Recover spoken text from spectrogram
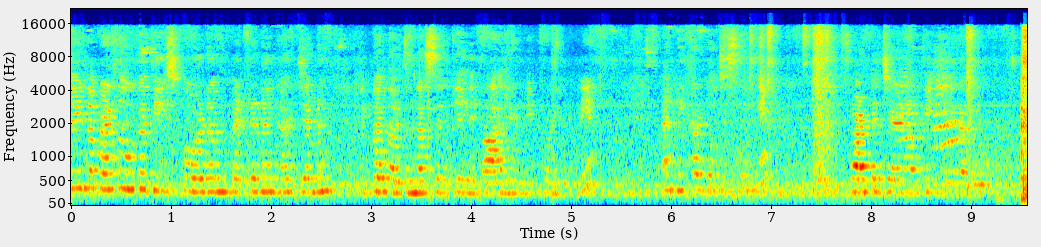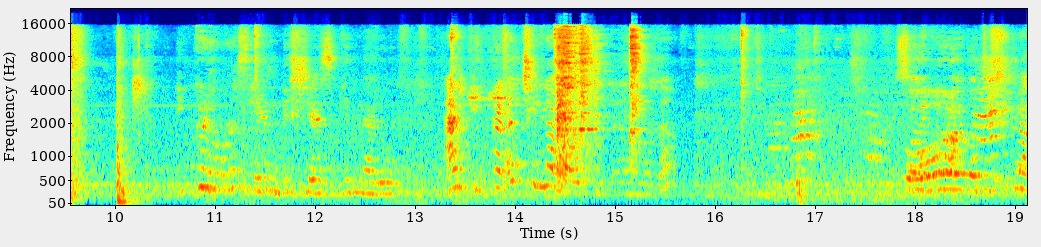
దీంట్లో పెడితే ఊక తీసుకోవడం పెట్టడం కట్ చేయడం ఇబ్బంది అవుతుంది. అసలుకి ఇది బాగా ఎండిపోయి ఉంది. అండ్ ఇక్కడికి వచ్చేసరికి వంట చేయడానికి గిన్నెలు ఇక్కడ కూడా సేమ్ డిషెస్ గిన్నెలు. అండ్ ఇక్కడ చిన్న బౌల్స్ సో ఇక్కడ వచ్చేసి ఇట్లా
